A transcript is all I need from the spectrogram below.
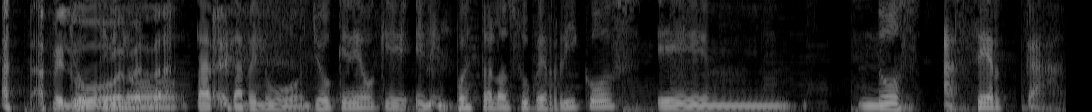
Está peludo, es creo- verdad. Está, está peludo. Yo creo que el impuesto a los super ricos eh, nos acerca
